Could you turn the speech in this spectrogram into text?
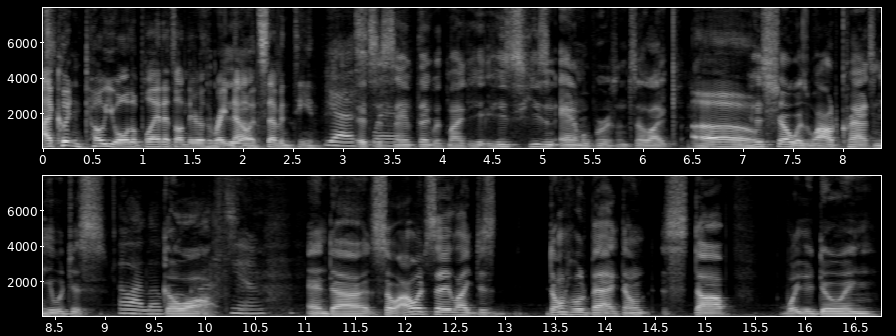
I couldn't tell you all the planets on the Earth right now Yeah. at 17. Yes. It's the same thing with Mike. He, he's he's an animal person, so like Oh. his show was Wild Kratts, and he would just Oh, I love go Wild off. Kratts. Yeah. And uh, so I would say, like, just don't hold back. Don't stop what you're doing.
